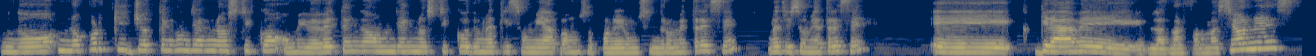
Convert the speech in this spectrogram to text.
no, no porque yo tenga un diagnóstico o mi bebé tenga un diagnóstico de una trisomía, vamos a poner un síndrome 13, una trisomía 13, eh, grave las malformaciones,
